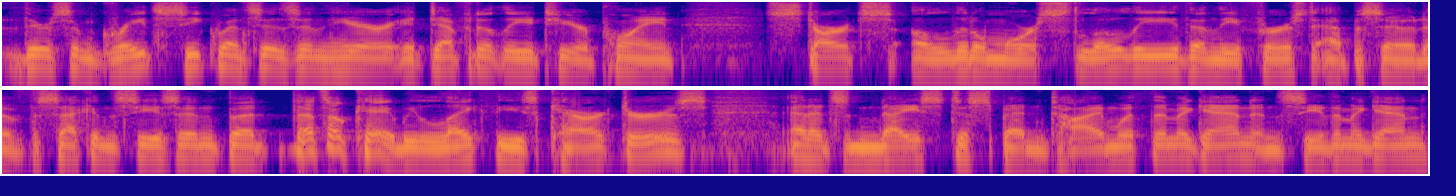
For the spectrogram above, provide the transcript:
there's some great sequences in here. It definitely, to your point, starts a little more slowly than the first episode of the second season, but that's okay. We like these characters, and it's nice to spend time with them again and see them again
